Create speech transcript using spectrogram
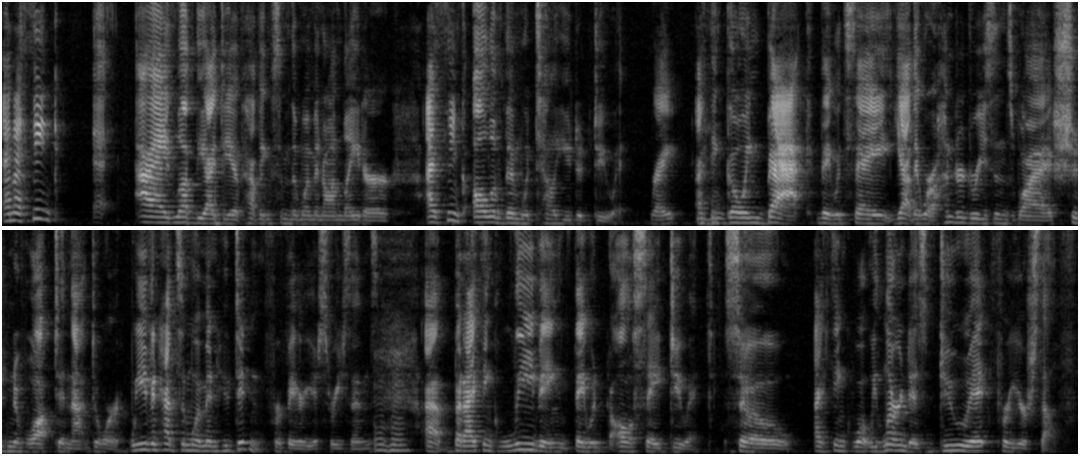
And I think I love the idea of having some of the women on later. I think all of them would tell you to do it, right? Mm-hmm. I think going back, they would say, yeah, there were a hundred reasons why I shouldn't have walked in that door. We even had some women who didn't for various reasons. Mm-hmm. Uh, but I think leaving, they would all say, do it. So I think what we learned is do it for yourself.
